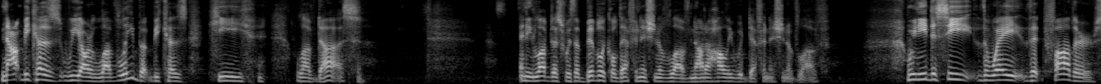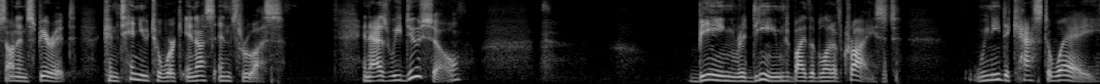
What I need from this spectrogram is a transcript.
not because we are lovely, but because he loved us. And he loved us with a biblical definition of love, not a Hollywood definition of love. We need to see the way that Father, Son, and Spirit continue to work in us and through us. And as we do so, being redeemed by the blood of Christ, we need to cast away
